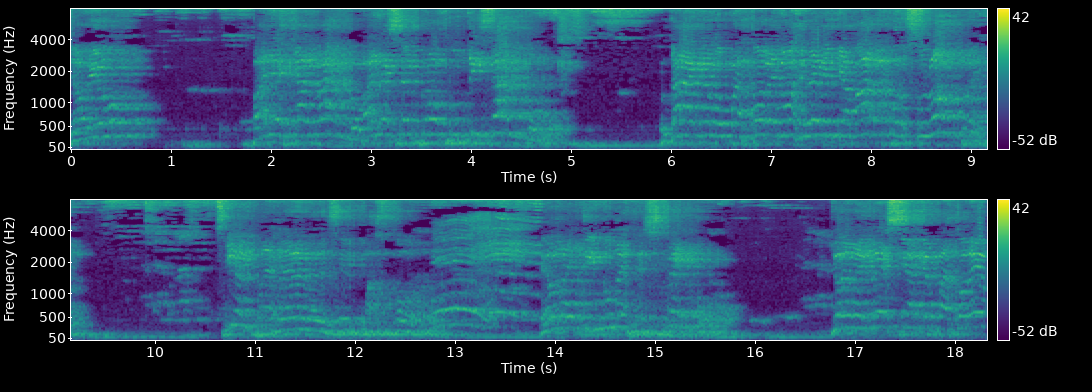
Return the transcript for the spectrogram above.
¿Ya vio? Vaya escarbando, váyase profundizando. Total que los pastores no se deben llamar por su nombre. Siempre se debe decir pastor. Es una actitud de respeto. Yo en la iglesia que pastoreo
